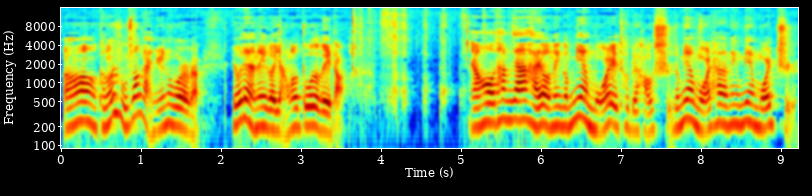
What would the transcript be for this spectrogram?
啊，可能是乳酸杆菌的味儿吧，有点那个养乐多的味道。然后他们家还有那个面膜也特别好使，就面膜它的那个面膜纸，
